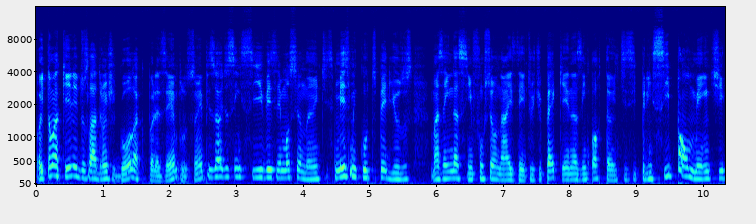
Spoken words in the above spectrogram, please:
ou então aquele dos ladrões de Golak, por exemplo, são episódios sensíveis, emocionantes, mesmo em curtos períodos, mas ainda assim funcionais dentro de pequenas, importantes e principalmente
